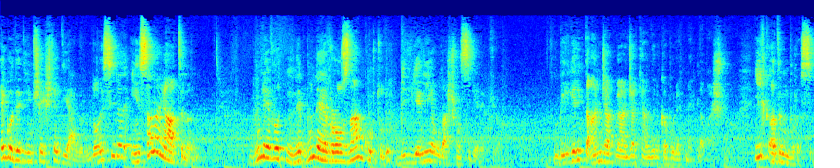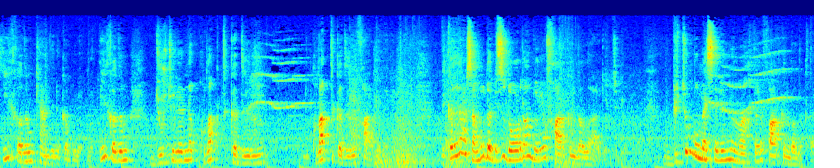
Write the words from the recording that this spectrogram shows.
Ego dediğim şey işte diğerleri. Dolayısıyla insan hayatının bu, nevro, ne, bu nevrozdan kurtulup bilgeliğe ulaşması gerekiyor. Bilgelik de ancak ve ancak kendini kabul etmekle başlıyor. İlk adım burası. İlk adım kendini kabul etmek. İlk adım dürtülerine kulak tıkadığını, kulak tıkadığını fark edebilmek. Dikkat edersen bu da bizi doğrudan doğruya farkındalığa getiriyor. Bütün bu meselenin anahtarı farkındalıkta.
